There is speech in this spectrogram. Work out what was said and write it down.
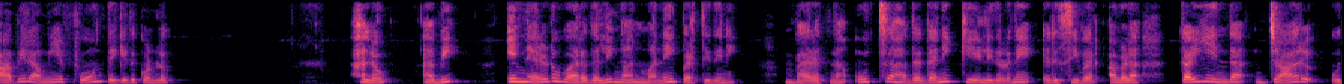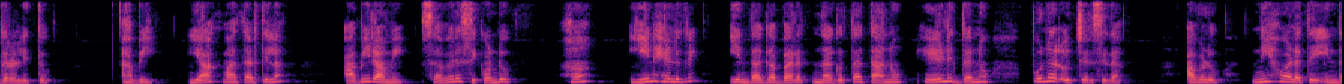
ಅಭಿರಾಮಿಯೇ ಫೋನ್ ತೆಗೆದುಕೊಂಡ್ಳು. ಹಲೋ, ಅಭಿ, ಇನ್ನೆರಡು ವಾರದಲ್ಲಿ ನಾನು ಮನೆಗೆ ಬರ್ತಿದ್ದೀನಿ. ಭರತ್ನ ಉತ್ಸಾಹದ ದನಿ ಕೇಳಿದೊಡನೆ ರಿಸೀವರ್ ಅವಳ ಕೈಯಿಂದ ಜಾರು ಉದರಲಿತ್ತು. ಅಭಿ, ಯಾಕೆ ಮಾತಾಡ್ತಿಲ್ಲ? ಅಭಿರಾಮಿ ಸವರಿಸಿಕೊಂಡು, ಹಾಂ, ಏನು ಹೇಳಿದ್ರಿ? ಎಂದಾಗ ಭರತ್ ನಗುತ್ತಾ ತಾನು ಹೇಳಿದ್ದನ್ನು ಪುನರ್ ಉಚ್ಚರಿಸಿದ ಅವಳು ನಿಹ್ವಳತೆಯಿಂದ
